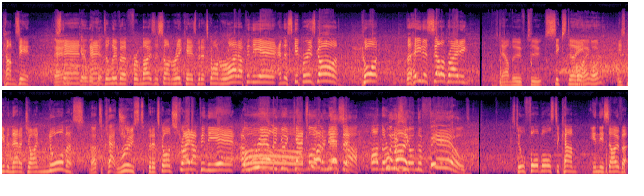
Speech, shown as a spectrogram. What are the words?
comes in. And Stand and deliver from Moises Henriques, but it's gone right up in the air, and the skipper is gone. Caught. The heat is celebrating. Now moved to 16. Oh, hang on. He's given that a ginormous No, it's a catch. roost, but it's gone straight up in the air. A Oh, really good catch. What an effort on the What is he on the field? Still four balls to come in this over.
